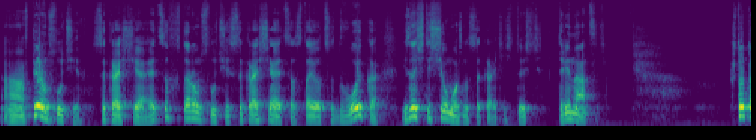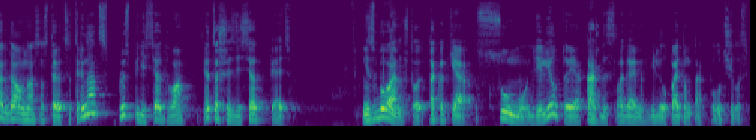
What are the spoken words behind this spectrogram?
А, в первом случае сокращается, в втором случае сокращается, остается двойка. И значит еще можно сократить, то есть 13. Что тогда у нас остается? 13 плюс 52. Это 65. Не забываем, что так как я сумму делил, то я каждый слагаемых делил, поэтому так получилось.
